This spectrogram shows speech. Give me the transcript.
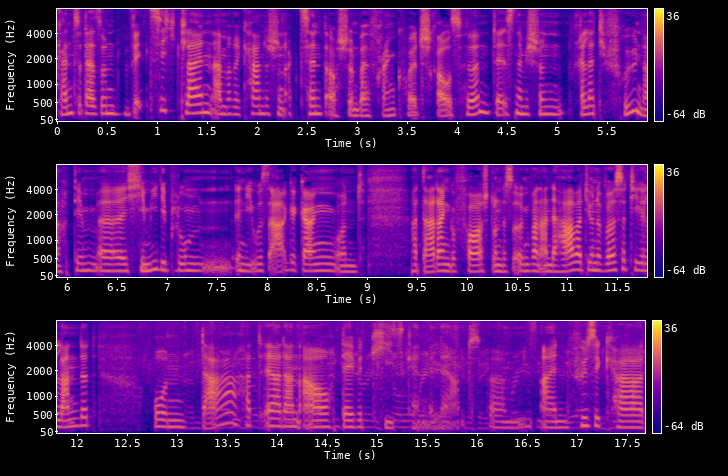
kannst du da so einen winzig kleinen amerikanischen Akzent auch schon bei Frank Keutsch raushören. Der ist nämlich schon relativ früh nach dem äh, Chemiediplom in die USA gegangen und hat da dann geforscht und ist irgendwann an der Harvard University gelandet. Und da hat er dann auch David Keyes kennengelernt, ähm, ein Physiker,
